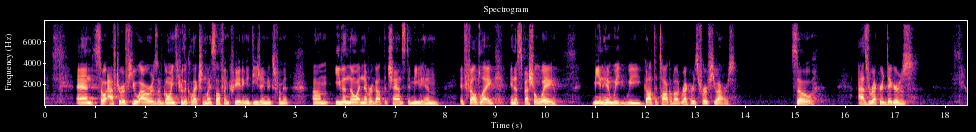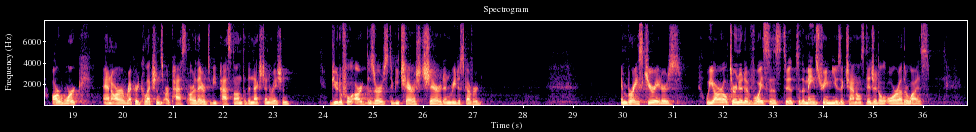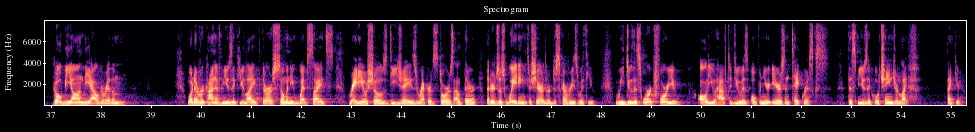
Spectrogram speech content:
And so, after a few hours of going through the collection myself and creating a DJ mix from it, um, even though I never got the chance to meet him, it felt like, in a special way, me and him, we, we got to talk about records for a few hours. So, as record diggers, our work and our record collections are, passed, are there to be passed on to the next generation. Beautiful art deserves to be cherished, shared, and rediscovered. Embrace curators. We are alternative voices to, to the mainstream music channels, digital or otherwise. Go beyond the algorithm. Whatever kind of music you like, there are so many websites, radio shows, DJs, record stores out there that are just waiting to share their discoveries with you. We do this work for you. All you have to do is open your ears and take risks. This music will change your life. Thank you.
